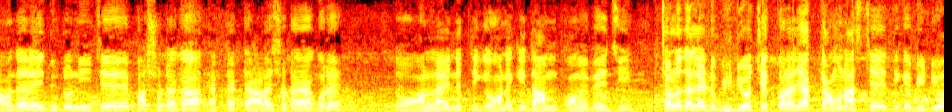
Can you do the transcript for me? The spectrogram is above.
আমাদের এই দুটো নিচে পাঁচশো টাকা, একটা একটা আড়াইশো টাকা করে। তো অনলাইনের থেকে অনেকই দাম কমে পেয়েছি। চলো তাহলে একটু ভিডিও চেক করা যাক, কেমন আসছে এদিকে ভিডিও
